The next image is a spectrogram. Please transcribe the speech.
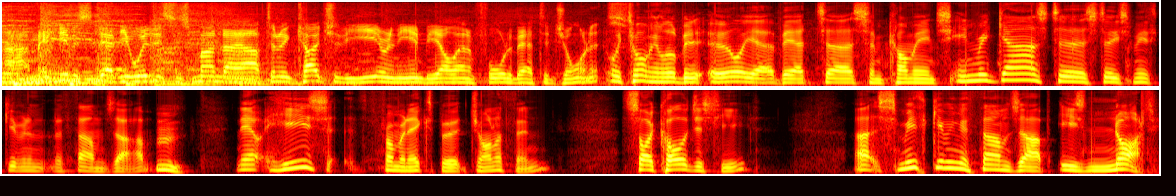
Uh, magnificent to have you with us this Monday afternoon. Coach of the Year in the NBL, Adam Forde, about to join us. We're talking a little bit earlier about uh, some comments in regards to Steve Smith giving the thumbs up. Now, here's from an expert, Jonathan, psychologist here. Uh, Smith giving a thumbs up is not,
